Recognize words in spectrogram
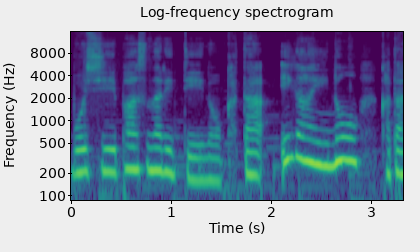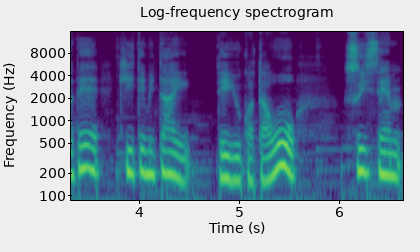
ボイシーパーソナリティの方以外の方で聞いてみたいっていう方を推薦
